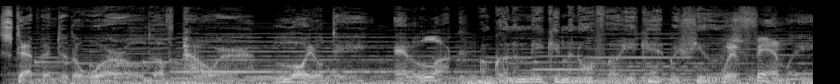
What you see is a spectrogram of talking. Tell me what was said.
Step into the world of power, loyalty, and luck. I'm gonna make him an offer he can't refuse. With family,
